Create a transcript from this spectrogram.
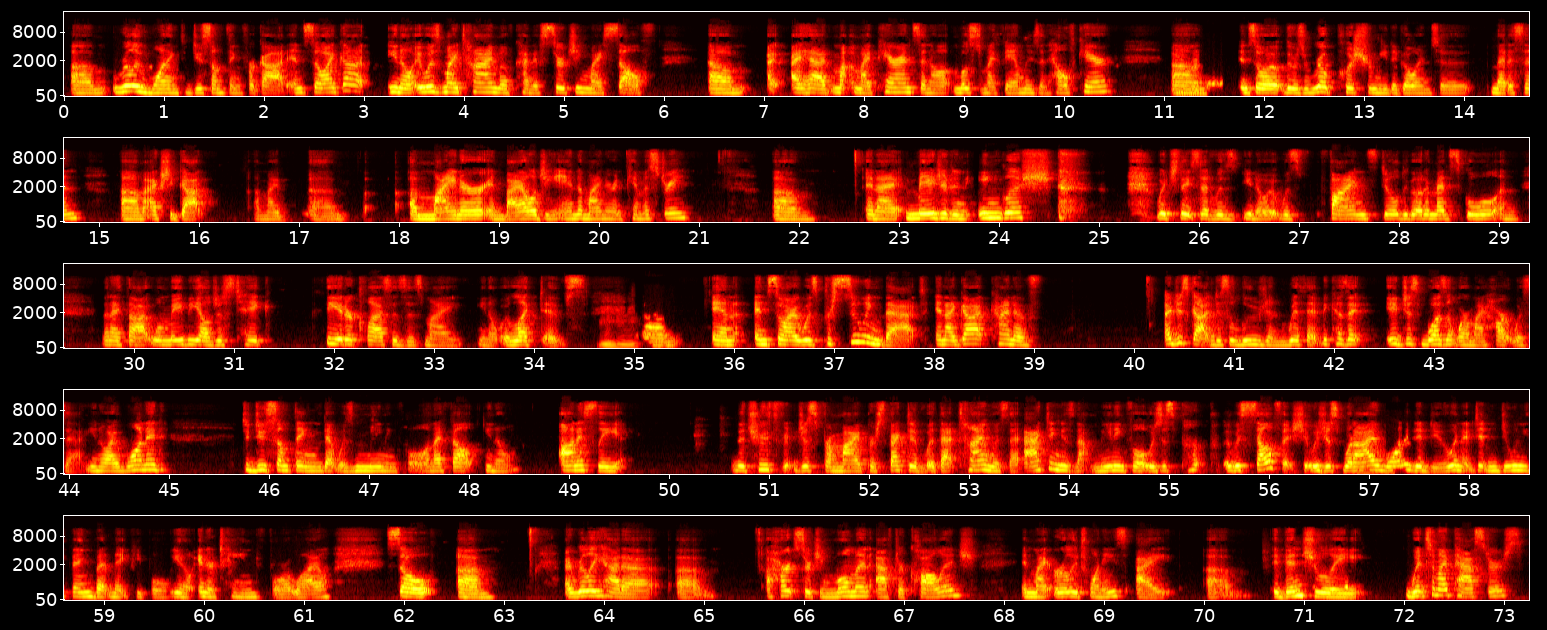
um, really wanting to do something for God. And so I got you know it was my time of kind of searching myself. Um, I, I, had my, my parents and all, most of my families in healthcare. Um, And so there was a real push for me to go into medicine. Um, I actually got uh, my um, a minor in biology and a minor in chemistry. Um, and I majored in English, which they said was, you know, it was fine still to go to med school. And then I thought, well, maybe I'll just take theater classes as my, you know, electives. Mm-hmm. Um, and and so I was pursuing that, and I got kind of, I just got disillusioned with it because it it just wasn't where my heart was at. You know, I wanted to do something that was meaningful, and I felt, you know, honestly, the truth just from my perspective at that time was that acting is not meaningful. It was just per, it was selfish. It was just what i wanted to do and it didn't do anything but make people you know entertained for a while. So um, i really had a, a, a heart searching moment after college. In my early 20s i um, eventually went to my pastors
